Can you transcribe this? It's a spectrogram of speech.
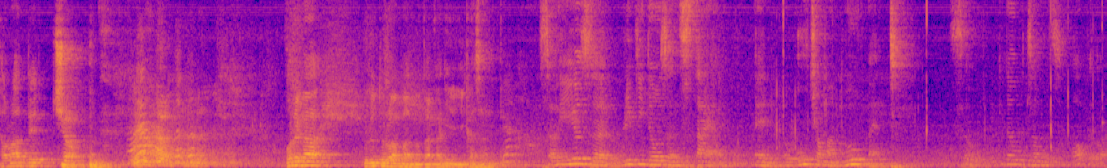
空手チャンプこれがウルトラマンの中に生かされて So he used the Rikidozan style and Ultraman movement. So Rikidozan was popular.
